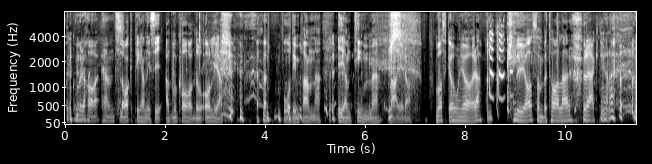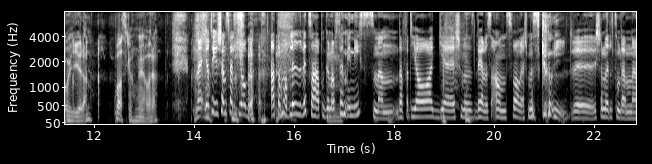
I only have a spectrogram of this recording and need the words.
då kommer du ha en slak penis i avokadoolja på din panna i en timme varje dag. Vad ska hon göra? Det är jag som betalar räkningarna och hyran. Vad ska hon göra? Nej, jag tycker det känns väldigt jobbigt att de har blivit så här på grund av Mm. feminismen. Därför att jag eh, känner mig delvis ansvarig, jag känner mig skuld. Eh, Jag känner mig lite som den eh,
